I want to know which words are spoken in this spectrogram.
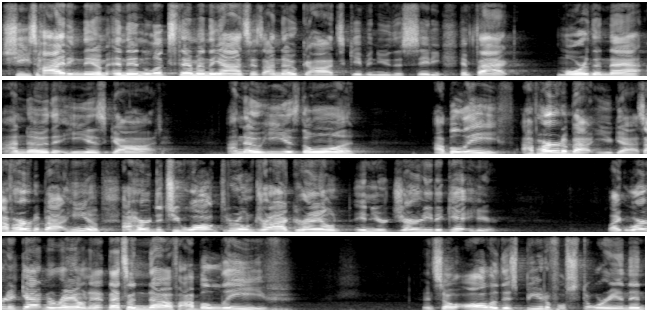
She's hiding them and then looks them in the eye and says, I know God's given you this city. In fact, more than that, I know that He is God. I know He is the one. I believe. I've heard about you guys. I've heard about Him. I heard that you walked through on dry ground in your journey to get here. Like word had gotten around, that's enough. I believe. And so all of this beautiful story, and then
